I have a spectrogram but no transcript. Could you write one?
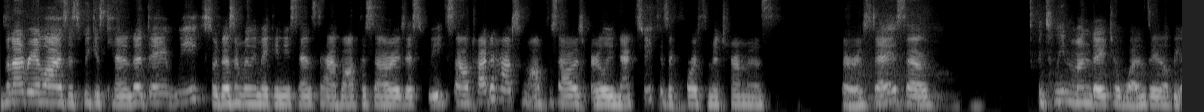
then I realized this week is Canada Day week, so it doesn't really make any sense to have office hours this week. So I'll try to have some office hours early next week because of course the midterm is Thursday. So between Monday to Wednesday, there'll be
